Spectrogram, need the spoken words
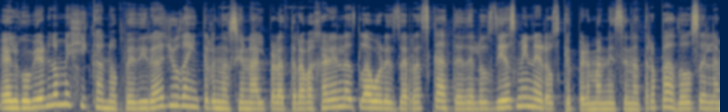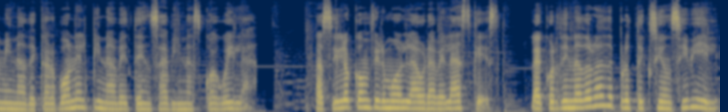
El gobierno mexicano pedirá ayuda internacional para trabajar en las labores de rescate de los 10 mineros que permanecen atrapados en la mina de carbón El Pinabete en Sabinas, Coahuila. Así lo confirmó Laura Velázquez, la coordinadora de protección civil,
